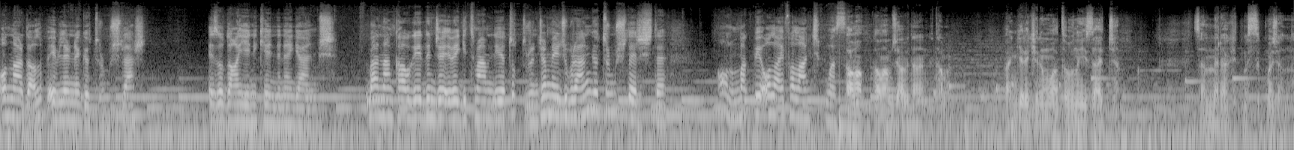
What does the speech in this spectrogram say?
Onlar da alıp evlerine götürmüşler. Ezo daha yeni kendine gelmiş. Benden kavga edince eve gitmem diye tutturunca mecburen götürmüşler işte. Oğlum bak bir olay falan çıkmasın. Tamam, tamam Cavidan anne, tamam. Ben gerekeni muhatabına izah edeceğim. Sen merak etme, sıkma canını.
